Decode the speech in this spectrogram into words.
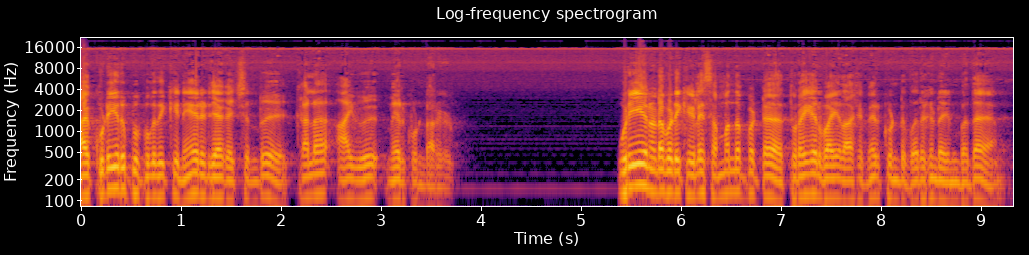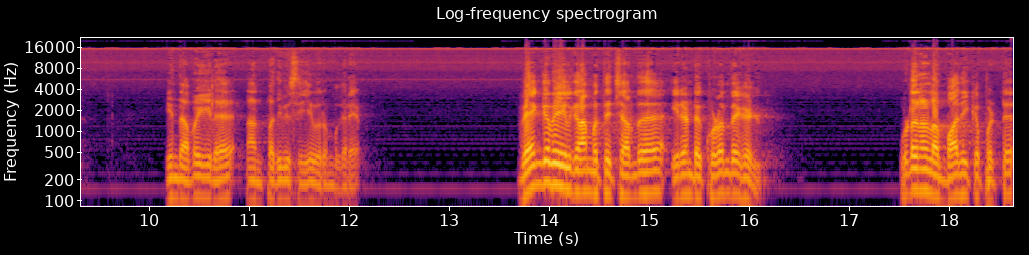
அக்குடியிருப்பு பகுதிக்கு நேரடியாக சென்று கள ஆய்வு மேற்கொண்டார்கள். உரிய நடவடிக்கைகளை சம்பந்தப்பட்ட துறைகள் வாயிலாக மேற்கொண்டு வருகின்றன என்பதை இந்த அவையில நான் பதிவு செய்ய விரும்புகிறேன். வேங்கவேல் கிராமத்தைச் சார்ந்த இரண்டு குழந்தைகள் உடல்நலம் பாதிக்கப்பட்டு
